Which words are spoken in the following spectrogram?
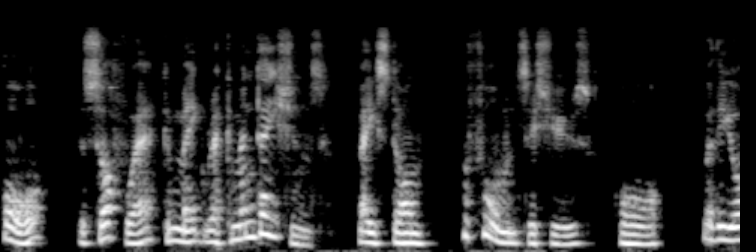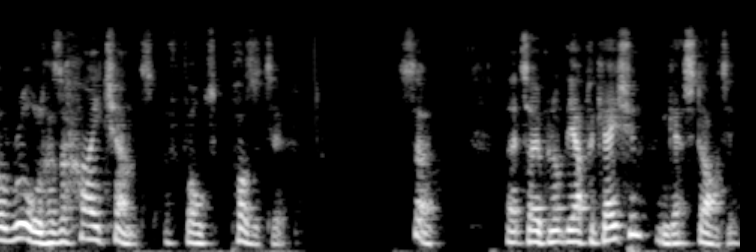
or the software can make recommendations based on performance issues or whether your rule has a high chance of false positive. So let's open up the application and get started.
